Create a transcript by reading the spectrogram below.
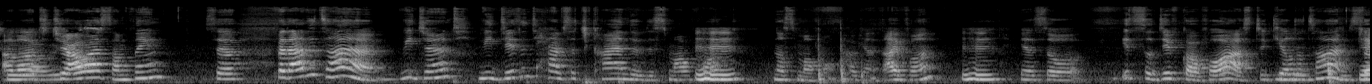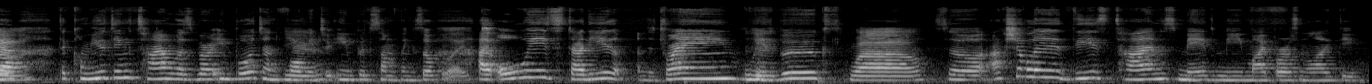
about hours. two hours something. So, but at the time, we don't, we didn't have such kind of the smartphone. Mhm. Not smartphone. How can I? iPhone. Mhm. Yeah, so it's so difficult for us to kill the time. So Yeah. the commuting time was very important for Yeah. me to input something. So Right. I always studied on the train with Mhm. books. Wow. So actually, these times made me my personality.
